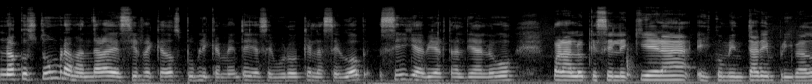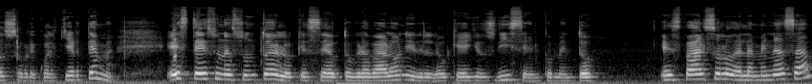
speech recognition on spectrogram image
no acostumbra mandar a decir recados públicamente y aseguró que la CEGOP sigue abierta al diálogo para lo que se le quiera eh, comentar en privado sobre cualquier tema. Este es un asunto de lo que se autograbaron y de lo que ellos dicen, comentó. ¿Es falso lo de la amenaza?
